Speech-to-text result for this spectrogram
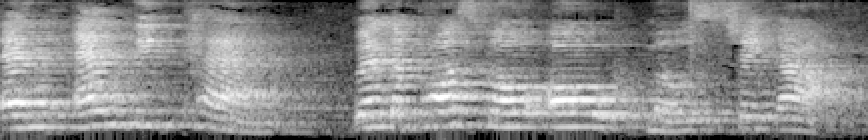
and empty can when the Posco almost shake out.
